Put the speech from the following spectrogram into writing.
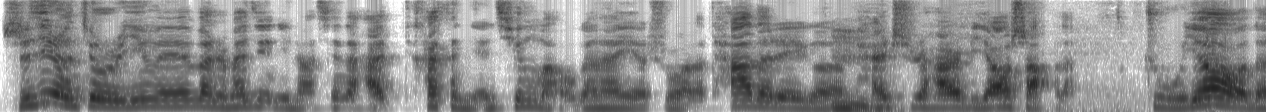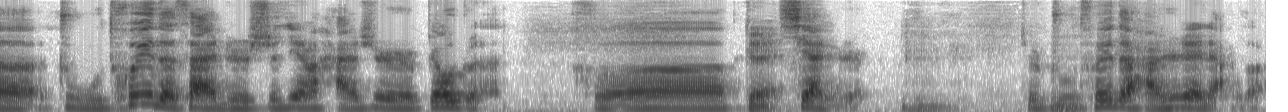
实际上就是因为万智牌竞技场现在还还很年轻嘛，我刚才也说了，它的这个嗯排池还是比较少的，主要的主推的赛制实际上还是标准和对限制，嗯，就主推的还是这两个。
